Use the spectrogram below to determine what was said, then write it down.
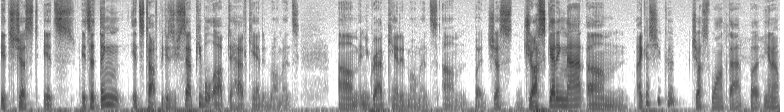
it's just it's it's a thing. It's tough because you set people up to have candid moments, um, and you grab candid moments. Um, but just just getting that, um, I guess you could just want that, but you know.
